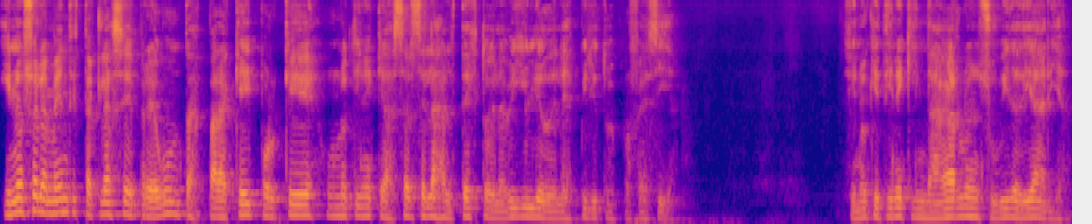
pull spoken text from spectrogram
Y no solamente esta clase de preguntas, para qué y por qué uno tiene que hacérselas al texto de la Biblia o del espíritu de profecía, sino que tiene que indagarlo en su vida diaria,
